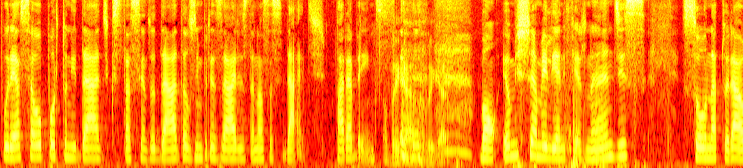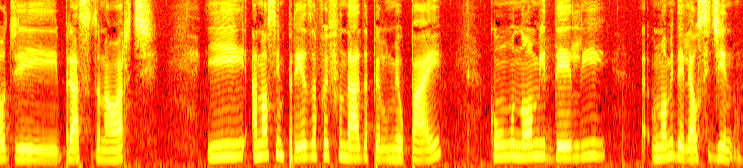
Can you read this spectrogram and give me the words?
por essa oportunidade que está sendo dada aos empresários da nossa cidade. Parabéns. Obrigado, obrigado. Bom, eu me chamo Eliane Fernandes, sou natural de Braço do Norte e a nossa empresa foi fundada pelo meu pai com o nome dele, o nome dele Alcidino.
